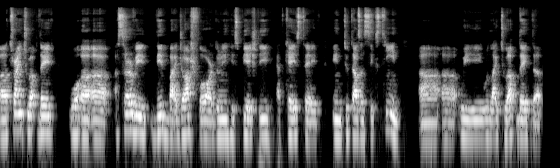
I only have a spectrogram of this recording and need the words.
uh, trying to update a survey did by Josh Flohr during his PhD at K State in 2016. we would like to update the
